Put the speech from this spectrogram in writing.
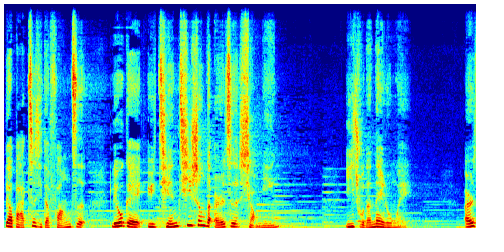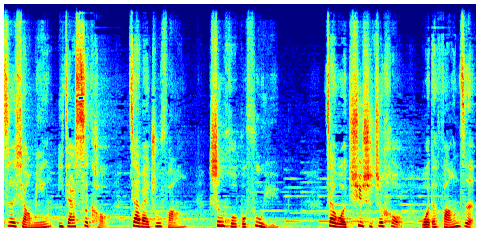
要把自己的房子留给与前妻生的儿子小明。遗嘱的内容为：儿子小明一家四口在外租房，生活不富裕，在我去世之后，我的房子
